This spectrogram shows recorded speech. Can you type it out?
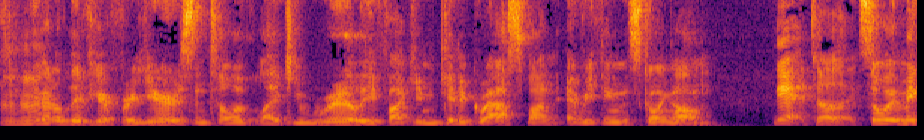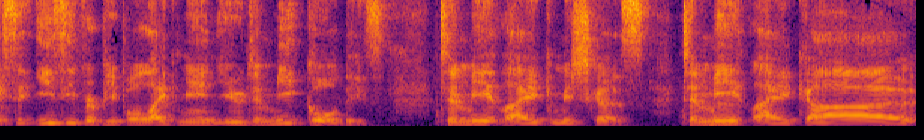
Mm-hmm. You gotta live here for years until like you really fucking get a grasp on everything that's going on. Yeah, totally. So it makes it easy for people like me and you to meet Goldies, to meet like Mishkas, to meet like uh,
